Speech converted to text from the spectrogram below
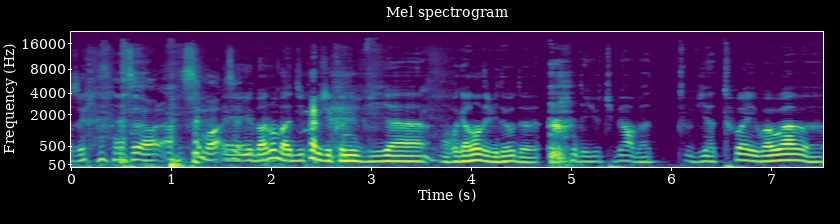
c'est c'est- voilà, c'est moi. Et bah non, bah du coup j'ai connu via en regardant des vidéos de, youtubeurs, bah, tout- via toi et Wawa euh,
